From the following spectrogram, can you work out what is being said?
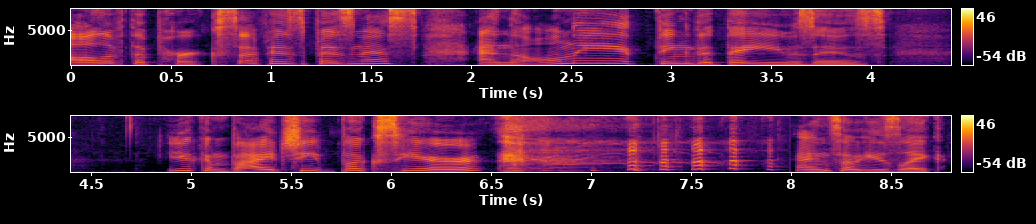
all of the perks of his business. And the only thing that they use is you can buy cheap books here. and so he's like,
